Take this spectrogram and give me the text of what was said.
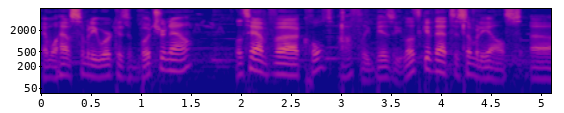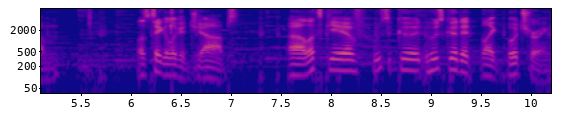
And we'll have somebody work as a butcher now. Let's have, uh, Cole's awfully busy. Let's give that to somebody else. Um, let's take a look at jobs. Uh, let's give, who's a good, who's good at, like, butchering?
